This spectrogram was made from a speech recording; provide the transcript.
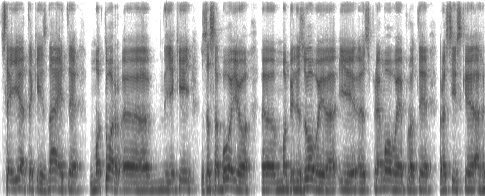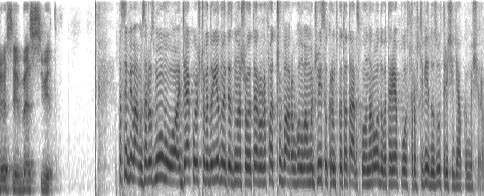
Це є такий, знаєте, мотор, е, який за собою е, мобілізовує і е, спрямовує проти російської агресії весь світ. Спасибі вам за розмову. Дякую, що ви доєднуєтесь до нашого етеру. Рафат Чубаров, голова меджлісу кримсько-татарського народу, ветерія Апостроф ТВ. До зустрічі. Дякуємо щиро.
